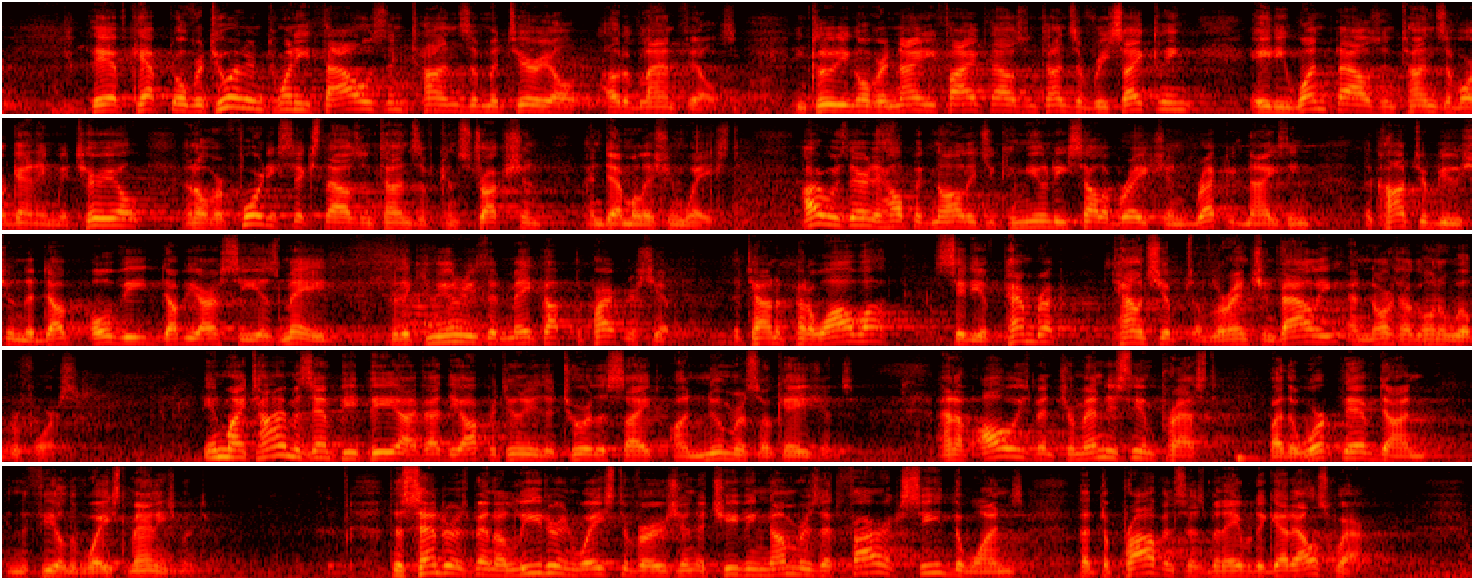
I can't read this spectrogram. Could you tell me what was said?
They have kept over 220,000 tons of material out of landfills, including over 95,000 tons of recycling, 81,000 tons of organic material, and over 46,000 tons of construction and demolition waste. I was there to help acknowledge a community celebration recognizing the contribution the OVWRC has made for the communities that make up the partnership, the town of Petawawa, City of Pembroke, townships of Laurentian Valley, and North Algona-Wilberforce. In my time as MPP, I've had the opportunity to tour the site on numerous occasions, and I've always been tremendously impressed by the work they have done in the field of waste management. The centre has been a leader in waste diversion, achieving numbers that far exceed the ones that the province has been able to get elsewhere.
